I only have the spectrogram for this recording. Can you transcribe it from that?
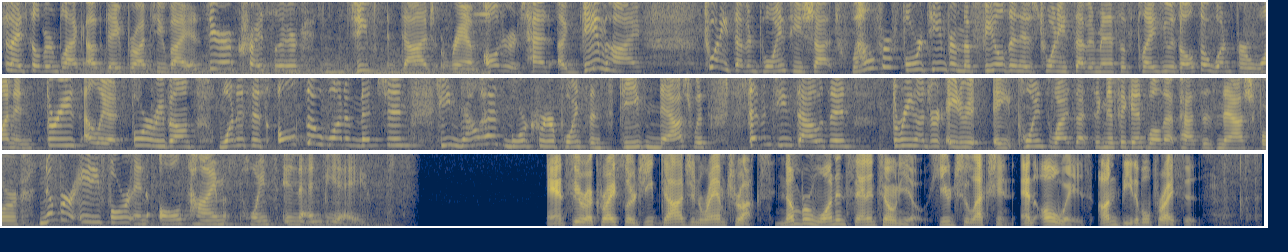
Tonight's Silver and Black update brought to you by Ancira Chrysler Jeep Dodge Ram. Aldridge had a game high 27 points. He shot 12 for 14 from the field in his 27 minutes of play. He was also one for one in threes. LA had four rebounds, one assist. Also want to mention he now has more career points than Steve Nash with 17,000. 388 points. Why is that significant? Well, that passes Nash for number 84 in all-time points in the NBA. Ancira Chrysler Jeep Dodge and Ram trucks, number one in San Antonio. Huge selection and always unbeatable prices.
